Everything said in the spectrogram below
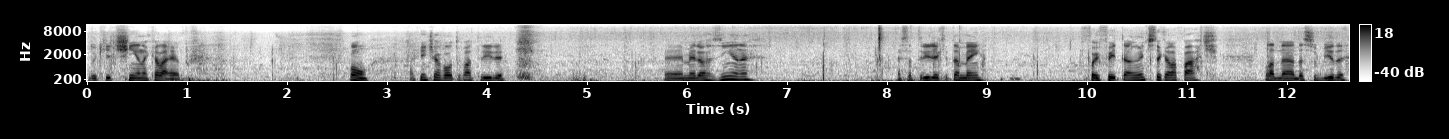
do que tinha naquela época. Bom, aqui a gente já volta com a trilha é, melhorzinha, né? Essa trilha aqui também foi feita antes daquela parte lá da, da subida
